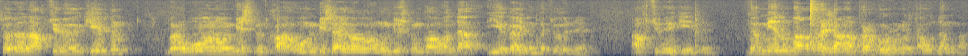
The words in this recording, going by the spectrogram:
содан ақтөбеге келдім. Бір 10-15 күн қа- 15 айға 15 күн қалғанда екі айдың бітуіне ақтөбеге келдім. Сол менің бағыма жаңа прокурор келді ауданға.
